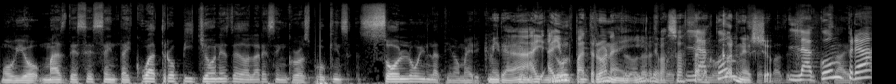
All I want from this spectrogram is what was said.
movió más de 64 billones de dólares en gross bookings solo en Latinoamérica. Mira, hay- hay 22 un patrón ahí, le pasó hasta La, com- Corner Shop. la compra,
